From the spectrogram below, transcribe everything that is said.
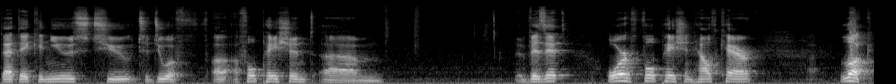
that they can use to to do a, a full patient um, visit or full patient health care. Look,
